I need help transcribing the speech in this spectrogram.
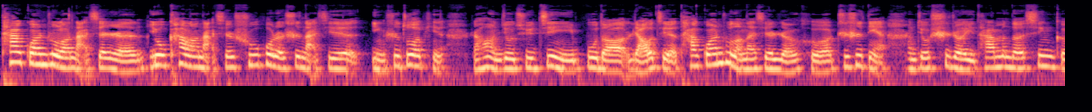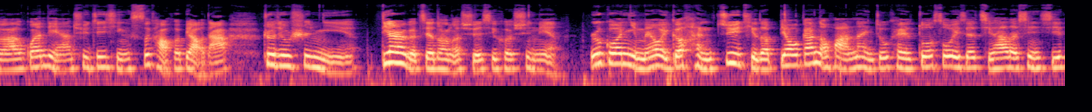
他关注了哪些人，又看了哪些书，或者是哪些影视作品，然后你就去进一步的了解他关注的那些人和知识点，你就试着以他们的性格啊、观点啊去进行思考和表达，这就是你第二个阶段的学习和训练。如果你没有一个很具体的标杆的话，那你就可以多搜一些其他的信息，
